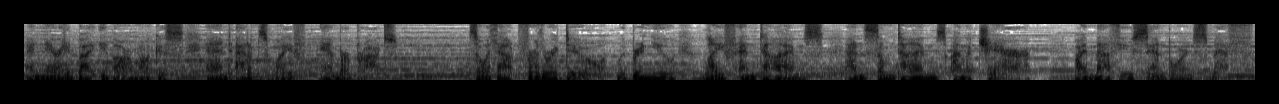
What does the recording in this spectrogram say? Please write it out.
and narrated by Iba Armankis and Adam's wife, Amber Pratt. So without further ado, we bring you Life and Times and Sometimes I'm a Chair by Matthew Sanborn Smith.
